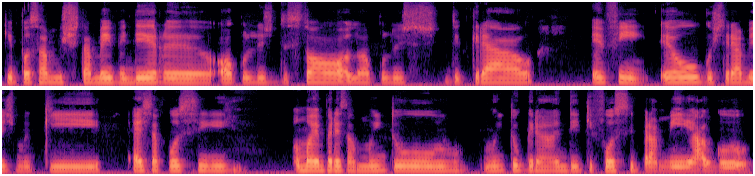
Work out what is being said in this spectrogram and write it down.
que possamos também vender uh, óculos de sol, óculos de grau. Enfim, eu gostaria mesmo que esta fosse uma empresa muito, muito grande, que fosse para mim algo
